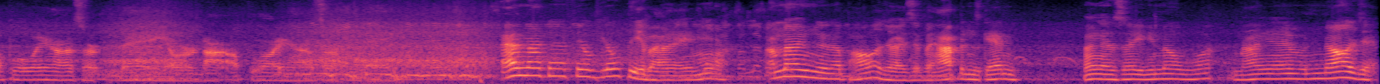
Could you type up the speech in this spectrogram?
uploading on a certain day or not uploading on a certain day. I'm not gonna feel guilty about it anymore. I'm not even gonna apologize if it happens again. I'm gonna say, you know what? I'm not gonna acknowledge it.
